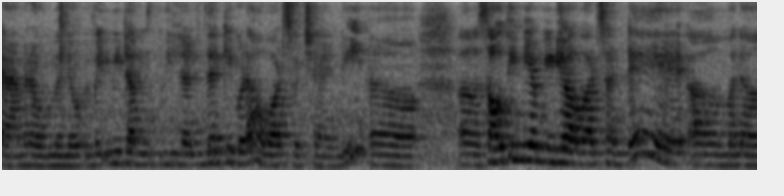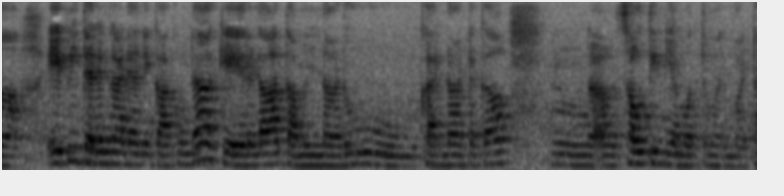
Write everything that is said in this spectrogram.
camera women వీట వీళ్ళందరికీ కూడా అవార్డ్స్ వచ్చాయండి. సౌత్ ఇండియా మీడియా అవార్డ్స్ అంటే మన ఏపీ తెలంగాణ అనే కాకుండా కేరళ తమిళనాడు కర్ణాటక సౌత్ ఇండియా మొత్తం అనమాట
